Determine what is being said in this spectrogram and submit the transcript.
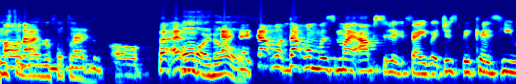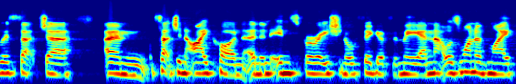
just oh, a wonderful thing. But um, Oh, I know. no, that one that one was my absolute favorite, just because he was such a um such an icon and an inspirational figure for me, and that was one of my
